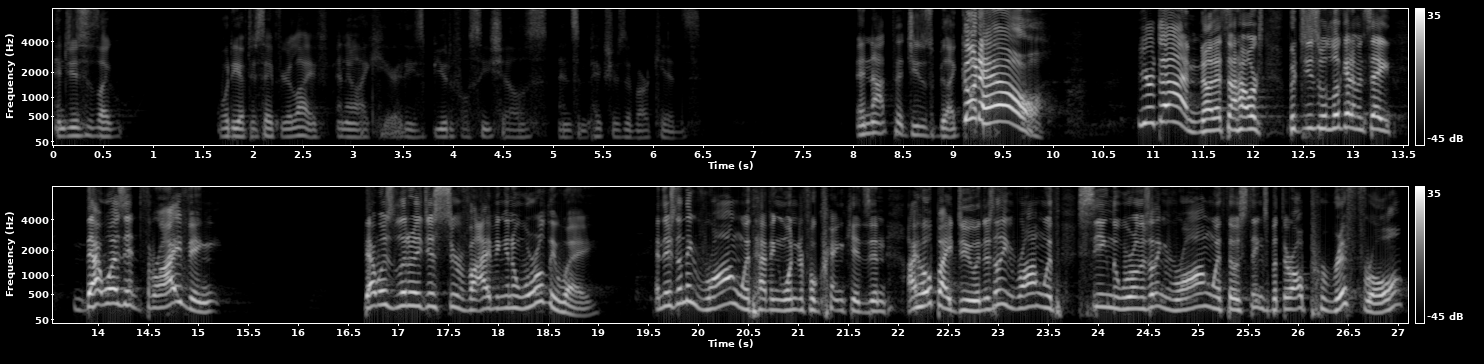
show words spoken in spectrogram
and Jesus is like, what do you have to say for your life? And they're like, here are these beautiful seashells and some pictures of our kids. And not that Jesus would be like, go to hell, you're done. No, that's not how it works. But Jesus would look at him and say, that wasn't thriving. That was literally just surviving in a worldly way. And there's nothing wrong with having wonderful grandkids, and I hope I do. And there's nothing wrong with seeing the world. There's nothing wrong with those things, but they're all peripheral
